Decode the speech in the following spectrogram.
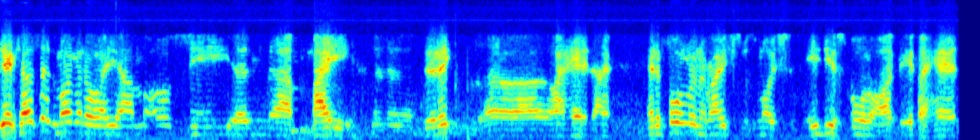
Yeah, because at the moment I um, obviously in uh, May the 30th, uh, I had a, had a fall in the race. Was most easiest fall I've ever had.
